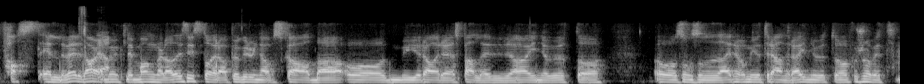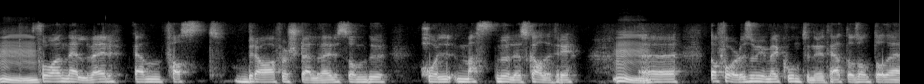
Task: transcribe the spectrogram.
fast elver. Det har de Ja. egentlig mangla de siste åra pga. skader og mye rare spillere inn og ut. og, og sånn som det der, og mye trenere inn og ut. og for så vidt. Få en elver, en fast, bra førsteelver som du holder mest mulig skadefri. Eh, da får du så mye mer kontinuitet, og sånt, og det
